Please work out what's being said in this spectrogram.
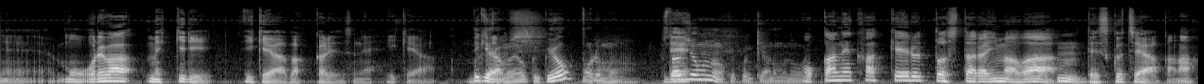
えー、もう俺はめっきり IKEA ばっかりですね IKEA IKEA もよく行くよ俺も、うん、スタジオもの結構 IKEA のものお金かけるとしたら今はデスクチェアかな、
